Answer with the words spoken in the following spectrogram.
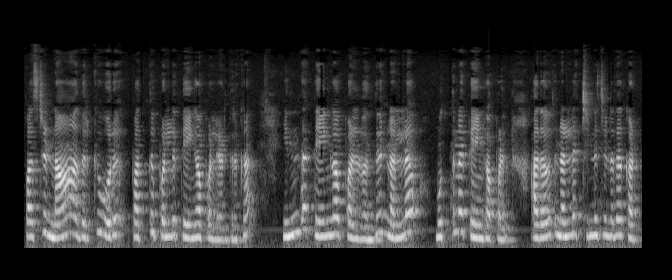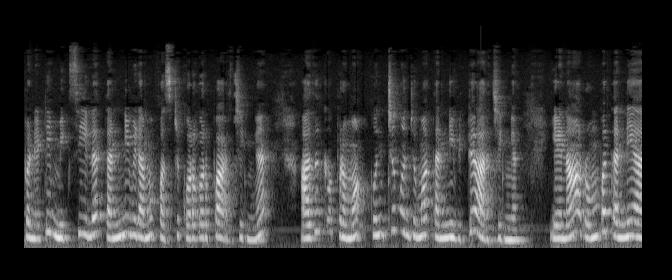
ஃபஸ்ட்டு நான் அதற்கு ஒரு பத்து பல்லு தேங்காய் பல் எடுத்திருக்கேன். இந்த தேங்காய் பல் வந்து நல்ல முத்தின தேங்காய் பல் அதாவது நல்ல சின்ன சின்னதாக கட் பண்ணிவிட்டு மிக்சியில் தண்ணி விடாமல் ஃபஸ்ட்டு குறகுறப்பாக அரைச்சிக்கங்க. அதுக்கப்புறமா கொஞ்சம் கொஞ்சமாக தண்ணி விட்டு அரைச்சிக்கங்க. ஏன்னா ரொம்ப தண்ணியாக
